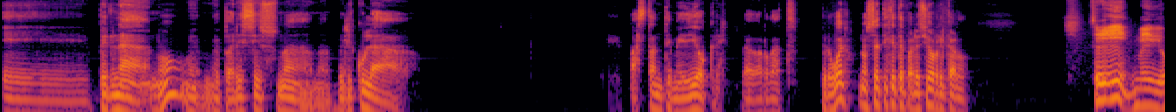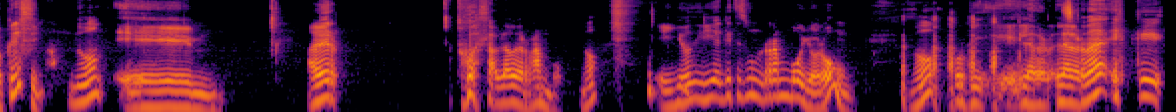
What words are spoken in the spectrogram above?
Eh, pero nada, ¿no? Me, parece es una, película bastante mediocre, la verdad. Pero bueno, no sé a ti qué te pareció, Ricardo. Sí, mediocrísima, ¿no? Eh, a ver, tú has hablado de Rambo, ¿no? Y yo diría que este es un Rambo llorón, ¿no? Porque eh, la, verdad es que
